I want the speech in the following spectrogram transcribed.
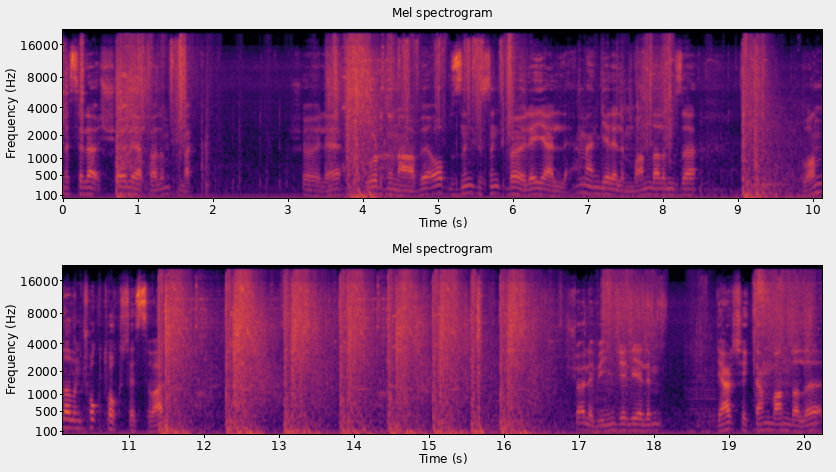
Mesela şöyle yapalım. Bak. Şöyle vurdun abi. Hop zınk zınk böyle yerle. Hemen gelelim Vandal'ımıza. Vandal'ın çok tok sesi var. Şöyle bir inceleyelim. Gerçekten Vandal'ı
